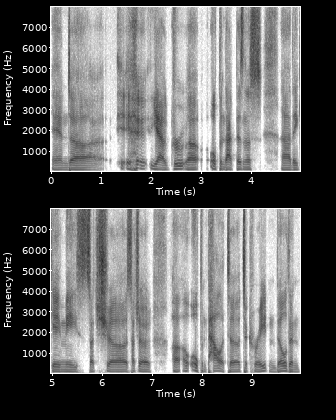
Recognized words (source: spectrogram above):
and uh, it, yeah, grew uh, opened that business. Uh, they gave me such uh, such a, a, open palette to to create and build, and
